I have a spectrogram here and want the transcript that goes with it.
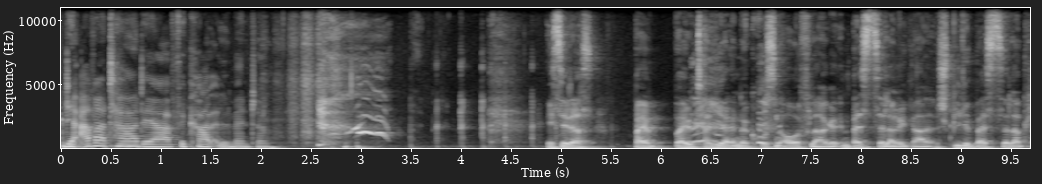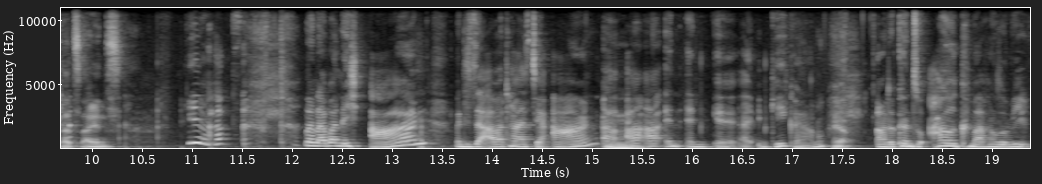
Der Avatar der Fäkalelemente. Ich sehe das bei, bei Thalia in der großen Auflage, im Bestsellerregal. Spiegel-Bestseller Platz 1. Ja. Und dann aber nicht Aang, weil dieser Avatar heißt ja Aang, Mhm. A-A-N-G, keine Ahnung. Ja. Aber du könntest so Arg machen, so wie,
